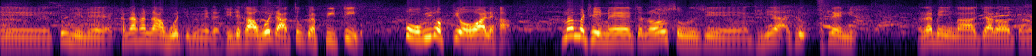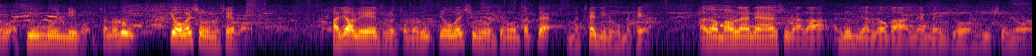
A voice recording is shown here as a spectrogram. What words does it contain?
ရင်သူ့အနေနဲ့ခဏခဏဝစ်တယ်ပြင်မဲ့ဒီတစ်ခါဝစ်တာသူ့ကပီတိပေါ့ပို့ပြီးတော့ပျော်သွားတယ်ဟာ မှတ်မထင်မဲကျွန်တော်တို့ဆိုလို့ရှိရင်ဒီနေ့ကအလှအလှဲ့နေ့ရက်ပင်ငါကြတော့ကျွန်တော်တို့အကျွေးမွေးနေ့ပေါ့ကျွန်တော်တို့ပျော်ပဲရှုံမထည့်ပါဘူး။ဘာကြောင့်လဲဆိုတော့ကျွန်တော်တို့ပျော်ပဲရှုံလို့ကျွန်တော်တက်တက်မထည့်ကြည့်လို့မထည့်တာ။ဒါကြောင့်မောင်လန်တန်ဆိုတာကအလူပြန်လောကနာမည်ကျော်လူရှင်တော်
